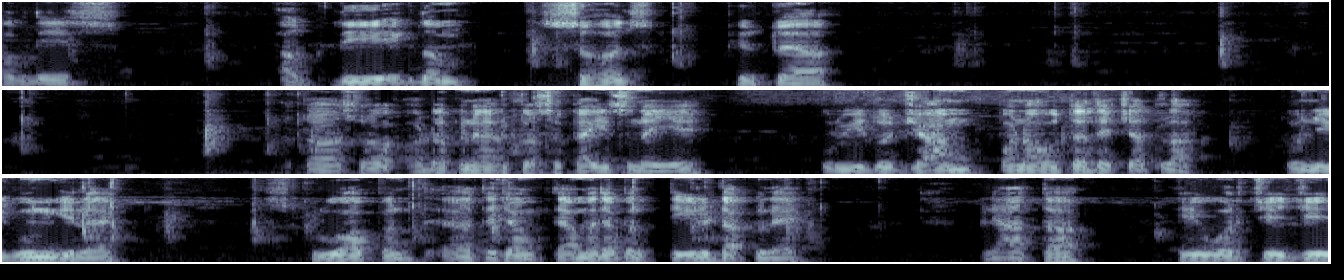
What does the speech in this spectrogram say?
अगदी अगदी एकदम सहज फिरतोय हा. आता असं अडकण्यासारखं असं काहीच नाही आहे पूर्वी जो जामपणा होता त्याच्यातला तो निघून गेला आहे स्क्रू आपण त्याच्या त्यामध्ये आपण तेल टाकलं आहे आणि आता हे वरचे जे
